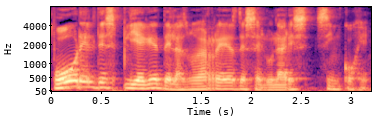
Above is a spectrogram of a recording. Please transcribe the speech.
por el despliegue de las nuevas redes de celulares 5G.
